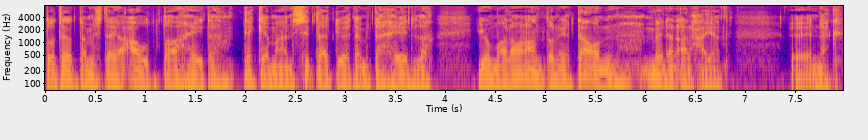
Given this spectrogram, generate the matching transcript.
toteuttamista ja auttaa heitä tekemään sitä työtä, mitä heillä Jumala on antanut. Ja tämä on meidän alhajat näkyy.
